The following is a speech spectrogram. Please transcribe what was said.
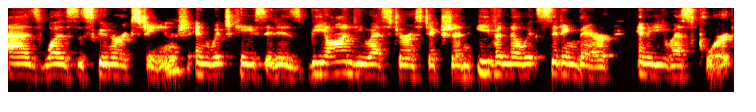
as was the schooner exchange, in which case it is beyond US jurisdiction, even though it's sitting there in a US port?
